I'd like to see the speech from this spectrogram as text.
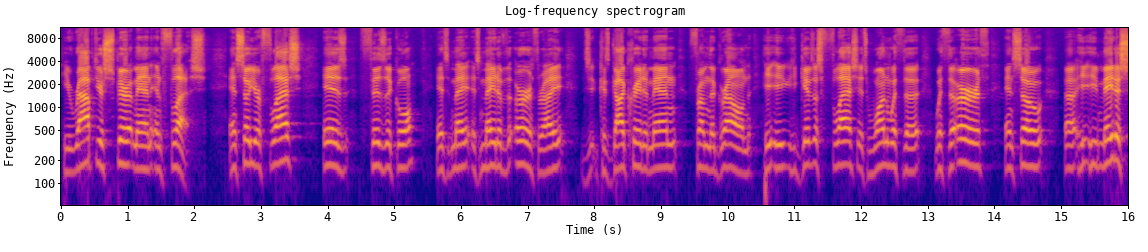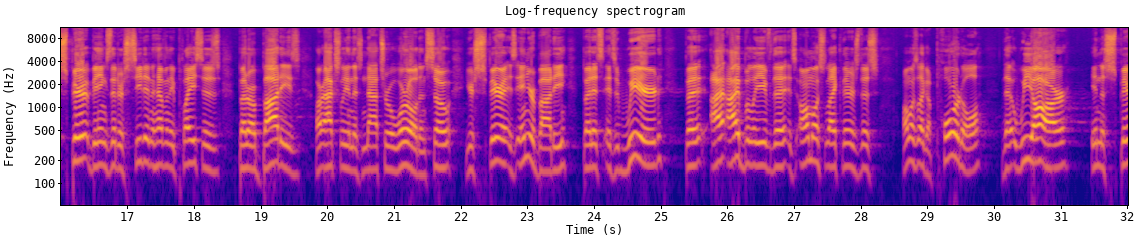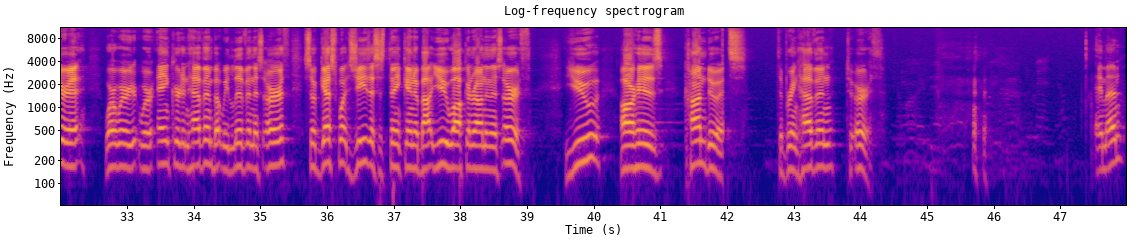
He wrapped your spirit man in flesh. And so your flesh is physical. It's made, it's made of the earth, right? Because God created man from the ground. He, he, he, gives us flesh. It's one with the, with the earth. And so uh, he, he made us spirit beings that are seated in heavenly places, but our bodies are actually in this natural world. And so your spirit is in your body, but it's, it's weird. But I, I believe that it's almost like there's this, almost like a portal that we are in the spirit where we're, we're anchored in heaven, but we live in this earth. So, guess what Jesus is thinking about you walking around in this earth? You are his conduits to bring heaven to earth. Amen?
